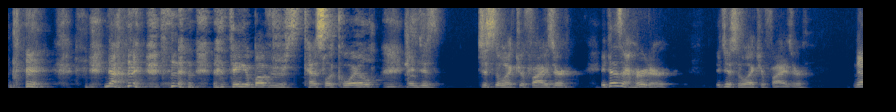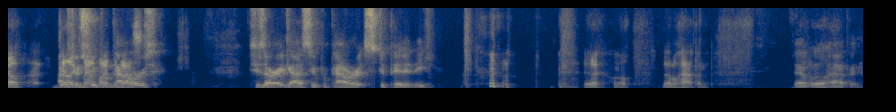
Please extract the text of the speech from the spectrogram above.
no, the thing above her is Tesla coil and just just electrifies her. It doesn't hurt her. It just electrifies her. No, I, I like her mountain lion the best. superpowers. She's already got a superpower. It's stupidity. Yeah, well, that'll happen. That will happen.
